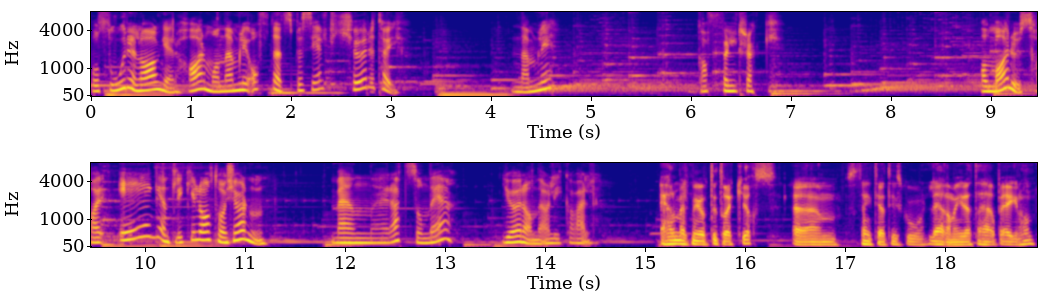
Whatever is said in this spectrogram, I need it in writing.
På store lager har man nemlig ofte et spesielt kjøretøy. Nemlig gaffeltruck. Marius har egentlig ikke lov til å kjøre den, men rett som det er, gjør han det allikevel. Jeg hadde meldt meg opp til truckers, um, så tenkte jeg at jeg skulle lære meg dette her på egen hånd.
